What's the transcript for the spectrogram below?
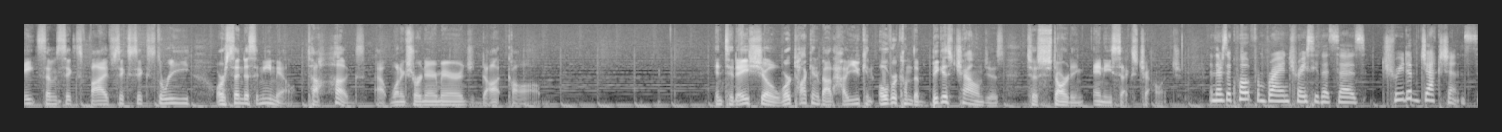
876 5663 or send us an email to hugs at oneextraordinarymarriage.com. In today's show, we're talking about how you can overcome the biggest challenges to starting any sex challenge. And there's a quote from Brian Tracy that says, treat objections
